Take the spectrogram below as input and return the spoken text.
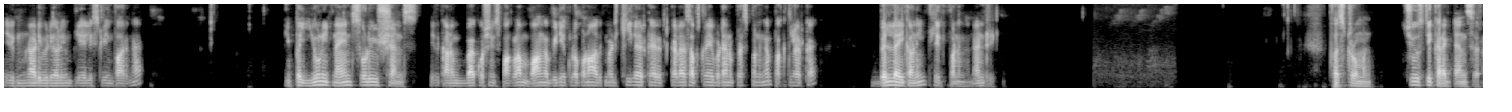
இதுக்கு முன்னாடி வீடியோலையும் பிளேலிஸ்ட்லையும் பாருங்கள் இப்போ யூனிட் நைன் சொல்யூஷன்ஸ் இதுக்கான புக் கொஷின்ஸ் பார்க்கலாம். வாங்க வீடியோக்குள்ளே போனால் அதுக்கு முன்னாடி கீழே இருக்க ரெட் கலர் சப்ஸ்கிரைப் பட்டனை ப்ரெஸ் பண்ணுங்கள் பக்கத்தில் இருக்க பெல் ஐக்கானையும் கிளிக் பண்ணுங்க நன்றி first roman choose the correct answer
